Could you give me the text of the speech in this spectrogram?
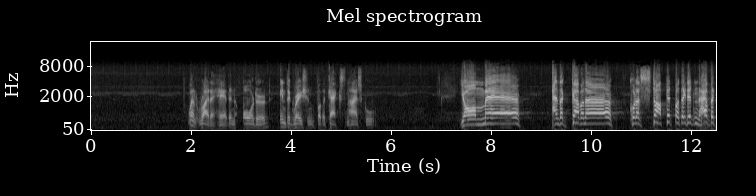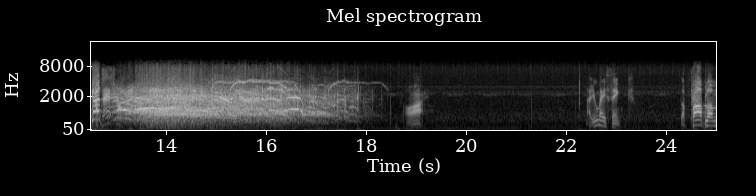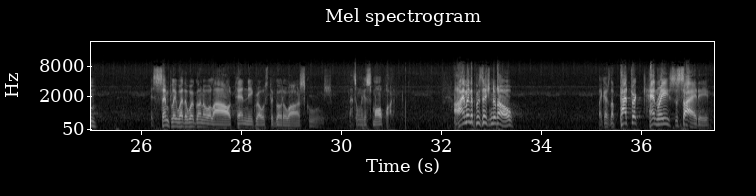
Went right ahead and ordered integration for the Caxton High School. Your mayor and the governor could have stopped it, but they didn't have the guts. That's right. All right. Now, you may think the problem is simply whether we're going to allow 10 Negroes to go to our schools. That's only a small part of it. I'm in a position to know because the Patrick Henry Society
